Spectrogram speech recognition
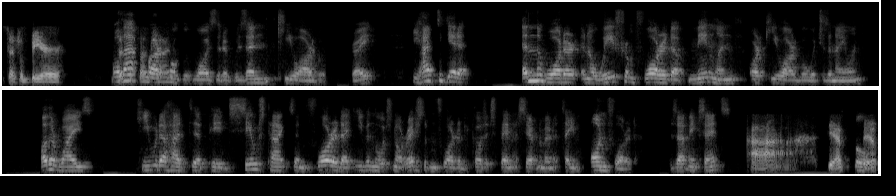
essential beer. Well, that part of it was that it was in Key Largo, right? He had to get it in the water and away from Florida mainland or Key Largo, which is an island. Otherwise, he would have had to have paid sales tax in Florida, even though it's not registered in Florida, because it spent a certain amount of time on Florida. Does that make sense? Ah, yep, So, yep.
